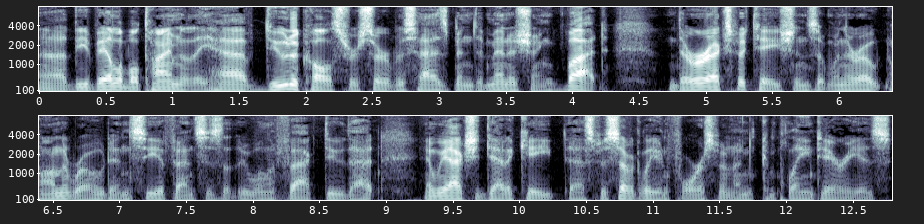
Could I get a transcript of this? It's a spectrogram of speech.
Uh, the available time that they have due to calls for service has been diminishing, but there are expectations that when they're out on the road and see offenses that they will in fact do that and we actually dedicate uh, specifically enforcement on complaint areas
